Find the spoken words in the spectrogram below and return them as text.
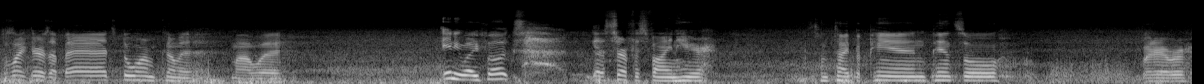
Looks like there's a bad storm coming my way. Anyway, folks, got a surface find here. Some type of pen, pencil, whatever.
